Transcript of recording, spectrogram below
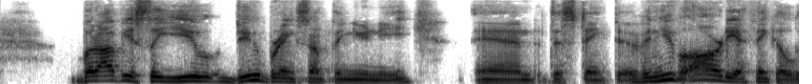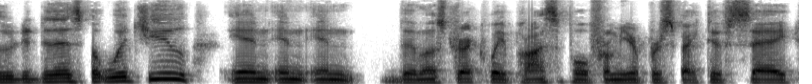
But obviously, you do bring something unique and distinctive. And you've already, I think, alluded to this, but would you, in in in the most direct way possible from your perspective, say,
